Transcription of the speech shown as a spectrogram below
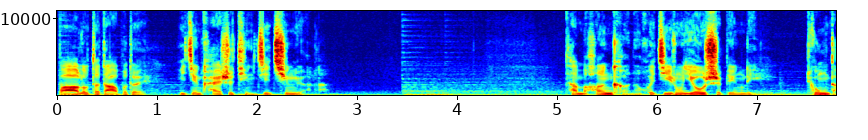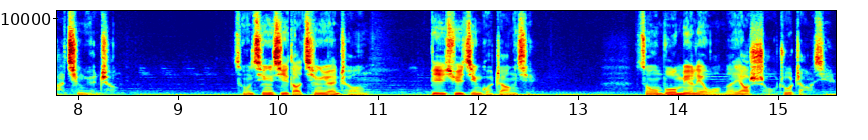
八路的大部队已经开始挺进清远了。他们很可能会集中优势兵力攻打清源城。从清溪到清源城，必须经过张县。总部命令我们要守住张县，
